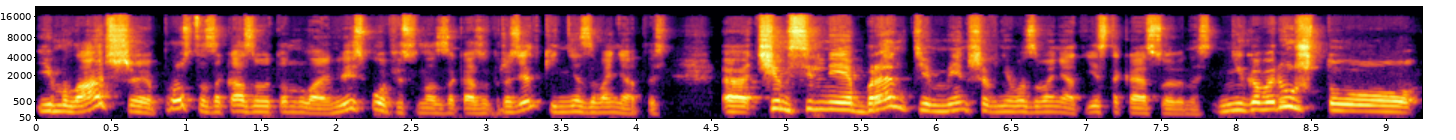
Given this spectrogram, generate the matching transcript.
и младшие просто заказывают онлайн. Весь офис у нас заказывают розетки, не звонят. То есть э, чем сильнее бренд, тем меньше в него звонят. Есть такая особенность. Не говорю, что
